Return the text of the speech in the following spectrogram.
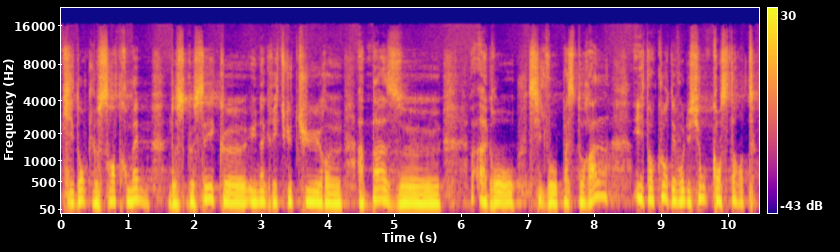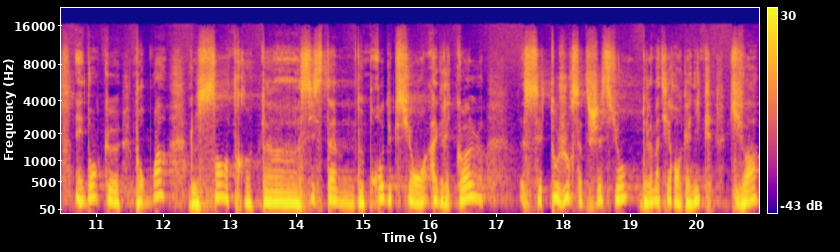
qui est donc le centre même de ce que c'est qu'une agriculture euh, à base euh, agro-silvo-pastorale, est en cours d'évolution constante. Et donc, pour moi, le centre d'un système de production agricole, c'est toujours cette gestion de la matière organique qui va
